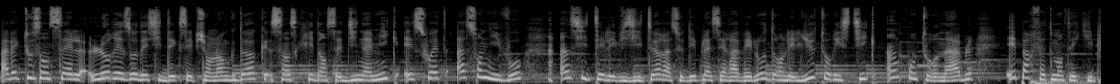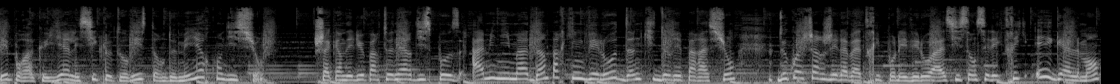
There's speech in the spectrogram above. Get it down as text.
Avec Tous en selle, le réseau des sites d'exception Languedoc s'inscrit dans cette dynamique et souhaite, à son niveau, inciter les visiteurs à se déplacer à vélo dans les lieux touristiques incontournables et parfaitement équipés pour accueillir les cyclotouristes dans de meilleures conditions. Chacun des lieux partenaires dispose à minima d'un parking vélo, d'un kit de réparation, de quoi charger la batterie pour les vélos à assistance électrique et également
